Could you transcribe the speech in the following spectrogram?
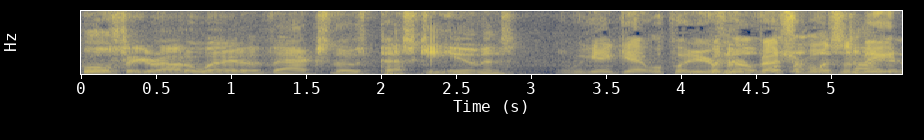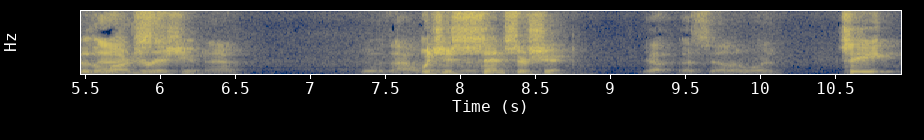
We'll figure out a way to vax those pesky humans, we can't get, we'll put your But fruit, no, let- vegetables, let's and meat into the next. larger issue. Yeah. Do it that which is censorship. Yep, that's the other one. See,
